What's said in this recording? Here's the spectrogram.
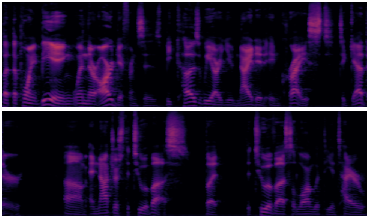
but the point being, when there are differences, because we are united in Christ together, um, and not just the two of us, but the two of us, along with the entire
